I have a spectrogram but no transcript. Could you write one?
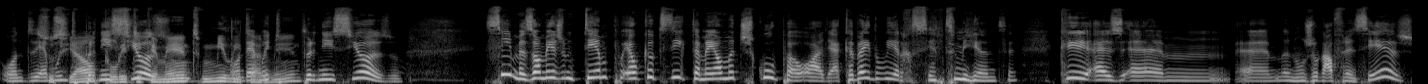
onde é Social, muito pernicioso. Politicamente, militarmente. Onde é muito pernicioso. Sim, mas ao mesmo tempo é o que eu te digo, também é uma desculpa. Olha, acabei de ler recentemente que as, um, um, num jornal francês,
